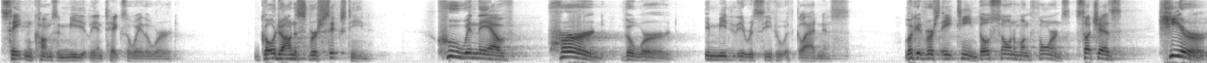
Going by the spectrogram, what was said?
Satan comes immediately and takes away the word. Go down to verse 16. Who, when they have heard the word immediately receive it with gladness. Look at verse 18 those sown among thorns, such as hear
